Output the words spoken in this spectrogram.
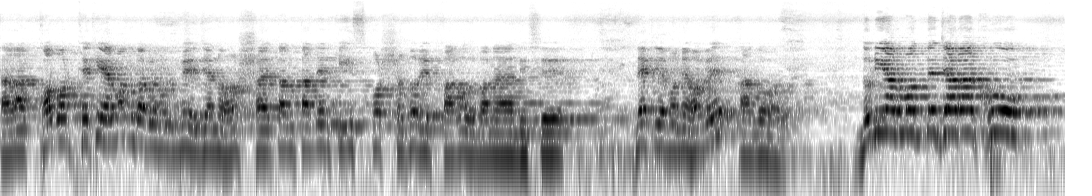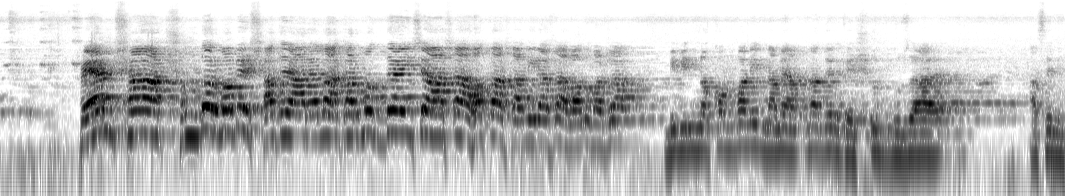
তারা কবর থেকে এমন ভাবে উঠবে যেন শয়তান তাদেরকে স্পর্শ করে পাগল বানায় দিছে। দেখলে মনে হবে পাগল। দুনিয়ার মধ্যে যারা খুব প্যান্ট শার্ট সুন্দরভাবে সাজে আর এলাকার মধ্যে এসে আসা, হতাশা, নিরাশা, ভালোবাসা বিভিন্ন কোম্পানির নামে আপনাদেরকে সুদ বুঝায়। আসেনি?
